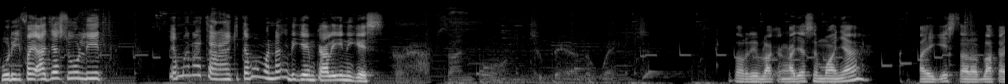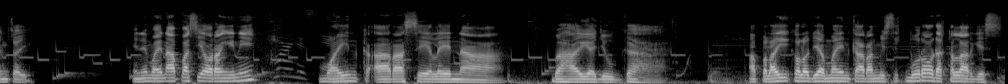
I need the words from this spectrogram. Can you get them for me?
Purify aja sulit. Yang mana caranya kita mau menang di game kali ini guys? Taruh di belakang aja semuanya. Ayo guys, taruh belakang coy. Ini main apa sih orang ini? Main ke arah Selena. Bahaya juga. Apalagi kalau dia main ke arah Mystic Buro udah kelar guys.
